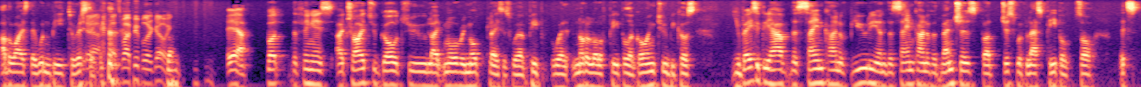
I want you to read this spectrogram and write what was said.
otherwise they wouldn't be touristic. Yeah, that's why people are going. Yeah, but the thing is, I try to go to like more remote places where people, where not a lot of people are going to, because you basically have the same kind of beauty and the same kind of adventures, but just with less people. So it's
